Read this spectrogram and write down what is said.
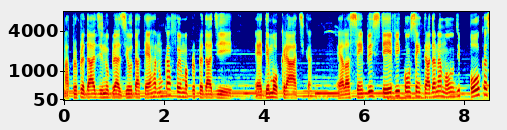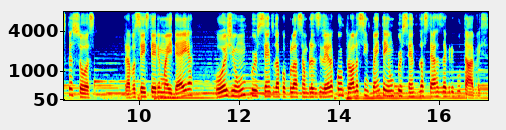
A propriedade no Brasil da terra nunca foi uma propriedade é, democrática. Ela sempre esteve concentrada na mão de poucas pessoas. Para vocês terem uma ideia, Hoje, 1% da população brasileira controla 51% das terras agricultáveis.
